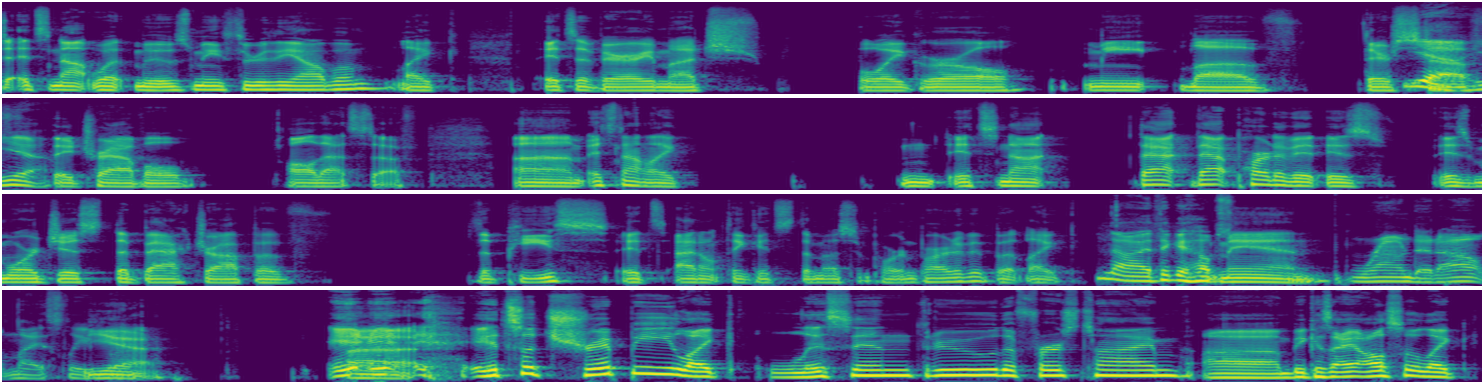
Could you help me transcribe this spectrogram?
it's not what moves me through the album. Like it's a very much boy girl meet love their Yeah, stuff. yeah. They travel all that stuff. Um, it's not like it's not that that part of it is is more just the backdrop of the piece. It's I don't think it's the most important part of it, but like no i think it helps man, round it out nicely yeah, It, Uh, it, it's a trippy like listen through the first time um because i also like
